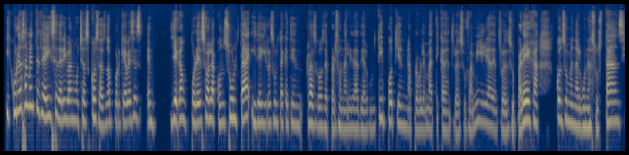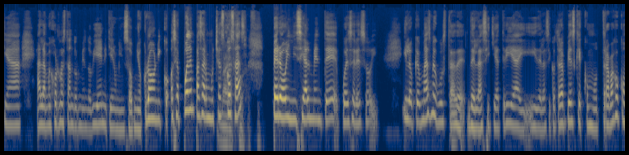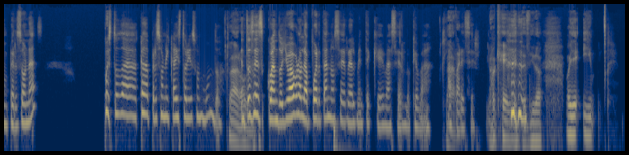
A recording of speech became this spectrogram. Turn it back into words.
Y curiosamente de ahí se derivan muchas cosas, ¿no? Porque a veces em, llegan por eso a la consulta y de ahí resulta que tienen rasgos de personalidad de algún tipo, tienen una problemática dentro de su familia, dentro de su pareja, consumen alguna sustancia, a lo mejor no están durmiendo bien y tienen un insomnio crónico. O sea, pueden pasar muchas cosas, pero inicialmente puede ser eso y y lo que más me gusta de, la psiquiatría y, de la psicoterapia es que como trabajo con personas, pues toda, cada persona y cada historia es un mundo. Claro. Entonces, cuando yo abro la puerta, no sé realmente qué va a ser lo que va a aparecer. Ok, entendido. Oye, y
